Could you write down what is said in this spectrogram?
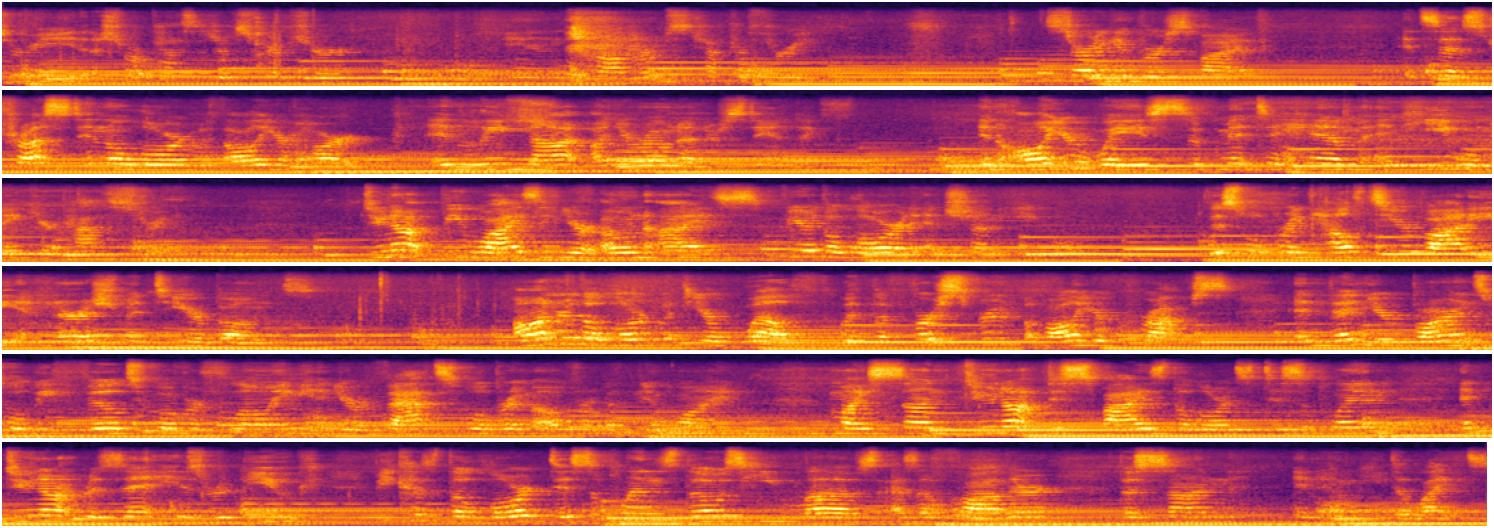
to read a short passage of scripture in Proverbs chapter 3, starting in verse 5. It says, Trust in the Lord with all your heart, and lean not on your own understanding. In all your ways submit to him, and he will make your path straight. Do not be wise in your own eyes. Fear the Lord and shun evil. This will bring health to your body and nourishment to your bones. Honor the Lord with your wealth, with the first fruit of all your crops, and then your barns will be filled to overflowing, and your vats will brim over with new wine. My son, do not despise the Lord's discipline, and do not resent his rebuke, because the Lord disciplines those he loves as a father the son in whom he delights.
